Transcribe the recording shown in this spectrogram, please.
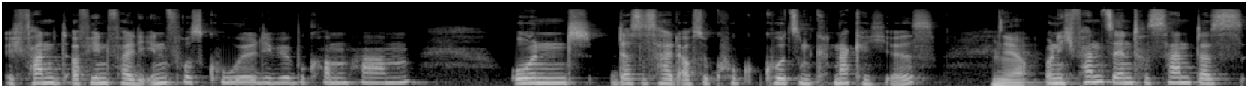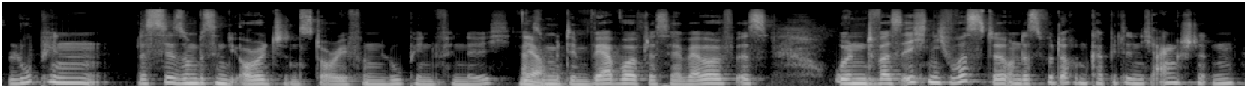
ich fand auf jeden Fall die Infos cool, die wir bekommen haben. Und dass es halt auch so ku kurz und knackig ist. Ja. Und ich fand es sehr interessant, dass Lupin, das ist ja so ein bisschen die Origin-Story von Lupin, finde ich. Also Ja. mit dem Werwolf, dass er Werwolf ist. Und was ich nicht wusste, und das wird auch im Kapitel nicht angeschnitten,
